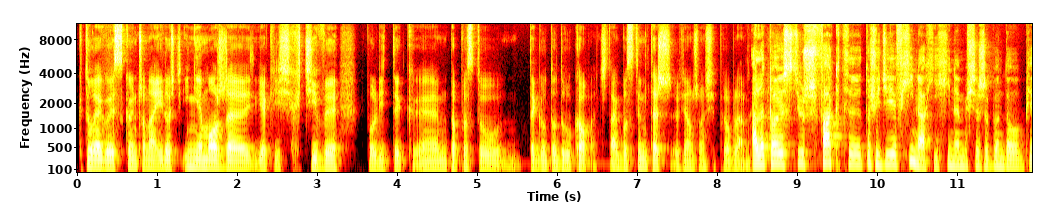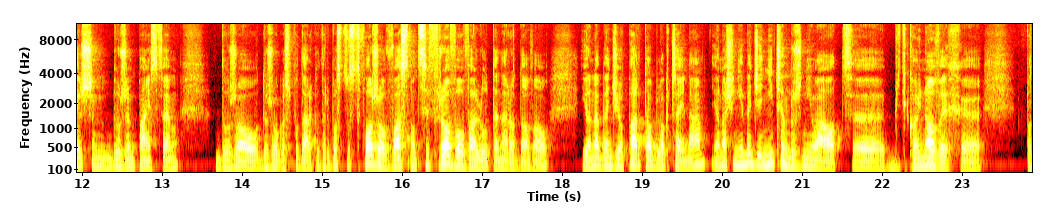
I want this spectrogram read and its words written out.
którego jest skończona ilość i nie może jakiś chciwy polityk po prostu tego dodrukować, tak? bo z tym też wiążą się problemy. Ale to jest już fakt, to się dzieje w Chinach i Chiny myślę, że będą pierwszym dużym państwem, dużą, dużą gospodarką, które po prostu stworzą własną cyfrową walutę narodową i ona będzie oparta o blockchaina i ona się nie będzie niczym różniła od e, bitcoinowych e,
